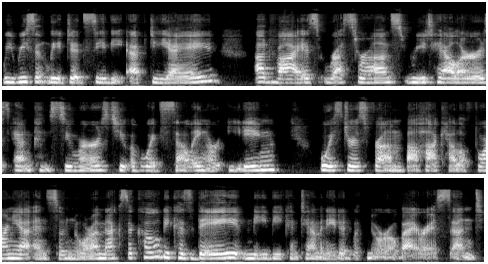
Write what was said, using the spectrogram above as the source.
We recently did see the FDA advise restaurants, retailers, and consumers to avoid selling or eating oysters from Baja California and Sonora, Mexico, because they may be contaminated with norovirus. And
